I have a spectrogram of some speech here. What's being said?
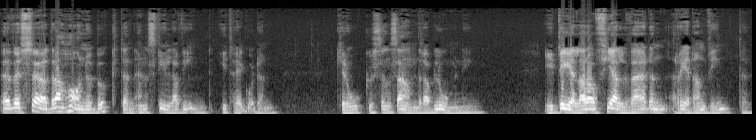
Över södra Hanöbukten en stilla vind i trädgården, krokusens andra blomning. I delar av fjällvärlden redan vinter.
